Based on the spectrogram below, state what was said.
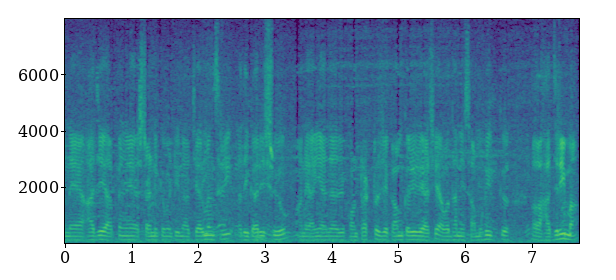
અને આજે આપણે સ્ટેન્ડિંગ કમિટીના ચેરમેનશ્રી અધિકારીશ્રીઓ અને અહીંયા જે કોન્ટ્રાક્ટર જે કામ કરી રહ્યા છે, આ બધાની સામૂહિક હાજરીમાં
